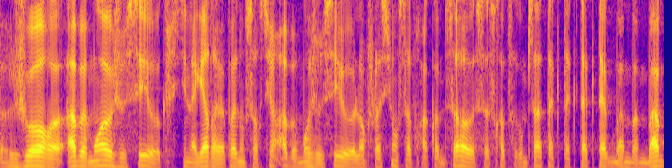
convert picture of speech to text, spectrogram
euh, genre ah ben moi je sais euh, Christine Lagarde elle va pas nous sortir ah ben moi je sais euh, l'inflation ça fera comme ça ça sera comme ça tac tac tac tac bam bam bam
